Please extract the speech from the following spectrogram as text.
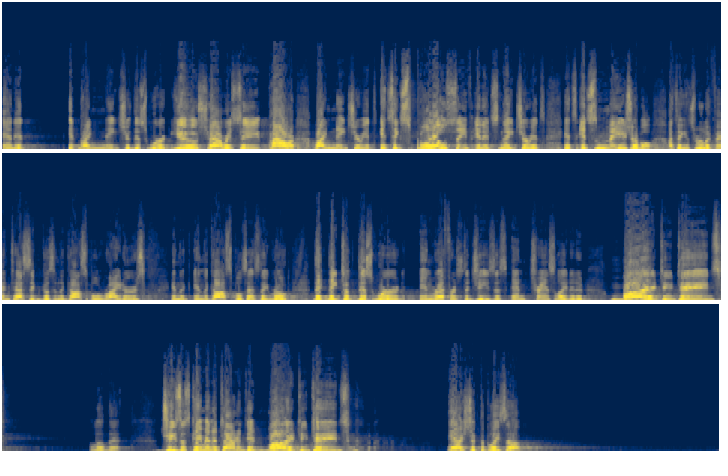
And it it by nature, this word, you shall receive power. By nature, it, it's explosive in its nature. It's, it's, it's measurable. I think it's really fantastic because in the gospel writers, in the, in the gospels as they wrote, they, they took this word in reference to Jesus and translated it, mighty deeds I love that. Jesus came into town and did mighty deeds. yeah, I shook the place up.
